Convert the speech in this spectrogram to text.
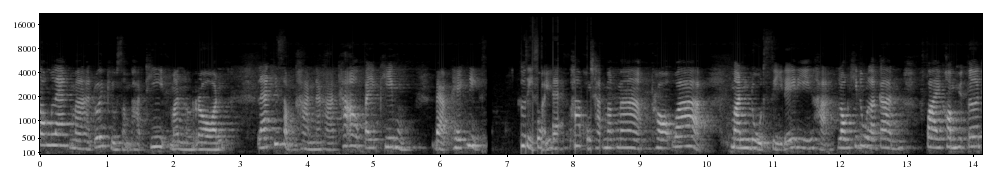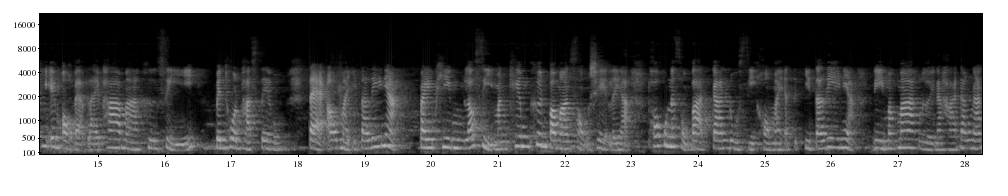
ต้องแลกมาด้วยผิวสัมผัสที่มันร้อน และที่สำคัญนะคะ ถ้าเอาไปพิมพ์แบบเทคนิค คือสีสวยและภาพคมชัดมากๆ เพราะว่ามันดูดสีได้ดีค่ะ ลองคิดดูแล้วกัน ไฟล์คอมพิวเตอร์ที่เอ็มออกแบบลายผ้ามาคือสีเป็นโทนพาสเทลแต่เอาไหมอิตาลีเนี่ย ไปพิมพ์แล้วสีมันเข้มขึ้นประมาณ 2 เฉดเลยอะเพราะคุณสมบัติการดูดสีของไหมอิตาลีเนี่ยดีมากๆเลยนะคะ ดังนั้น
